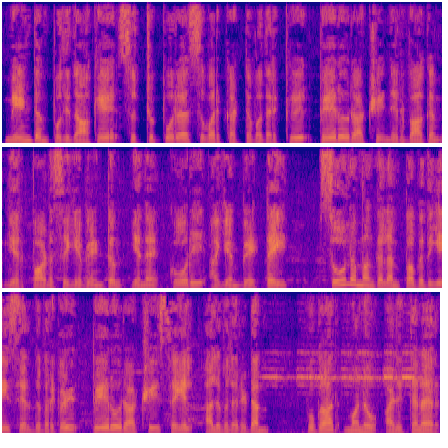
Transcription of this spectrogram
மீண்டும் புதிதாக சுற்றுப்புற சுவர் கட்டுவதற்கு பேரூராட்சி நிர்வாகம் ஏற்பாடு செய்ய வேண்டும் என கோரி ஐயம்பேட்டை சூலமங்கலம் பகுதியைச் சேர்ந்தவர்கள் பேரூராட்சி செயல் அலுவலரிடம் புகார் மனு அளித்தனர்.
